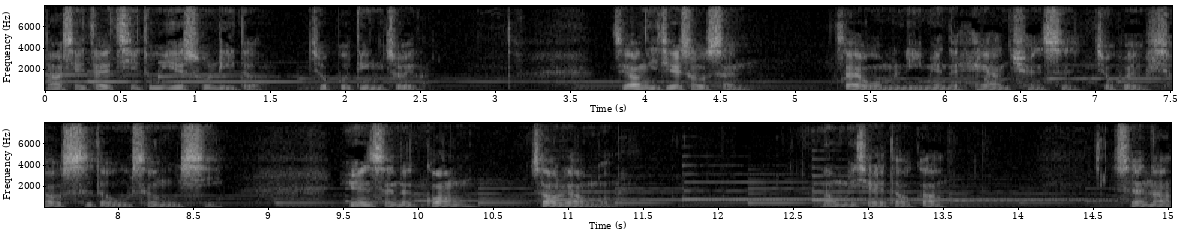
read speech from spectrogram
那些在基督耶稣里的，就不定罪了。只要你接受神，在我们里面的黑暗权势就会消失得无声无息。愿神的光照亮我们。让我们一起来祷告：神啊，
